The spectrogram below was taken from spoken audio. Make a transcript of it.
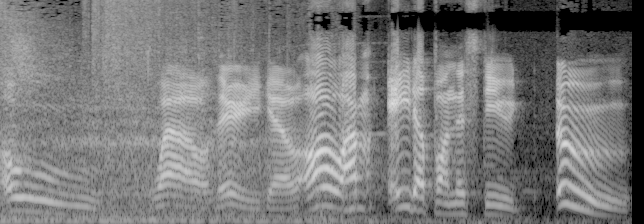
Oh, wow, there you go. Oh, I'm 8 up on this dude. Ooh.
